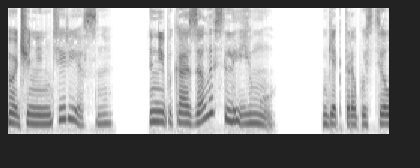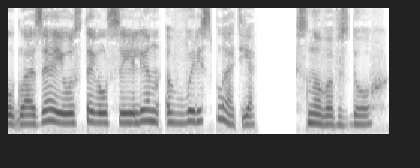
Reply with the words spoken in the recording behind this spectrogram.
Очень интересно. Не показалось ли ему? Гектор опустил глаза и уставился Елен в вырез платья. Снова вздох.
